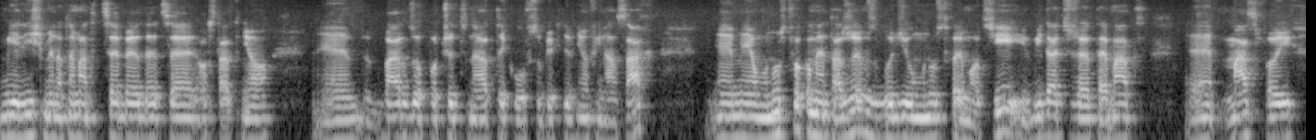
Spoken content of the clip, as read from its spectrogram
Mieliśmy na temat CBDC ostatnio bardzo poczytny artykuł w Subiektywnie o Finansach. Miał mnóstwo komentarzy, wzbudził mnóstwo emocji i widać, że temat ma swoich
